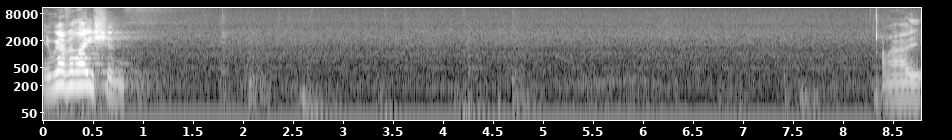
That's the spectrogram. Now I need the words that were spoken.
In Revelation, I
